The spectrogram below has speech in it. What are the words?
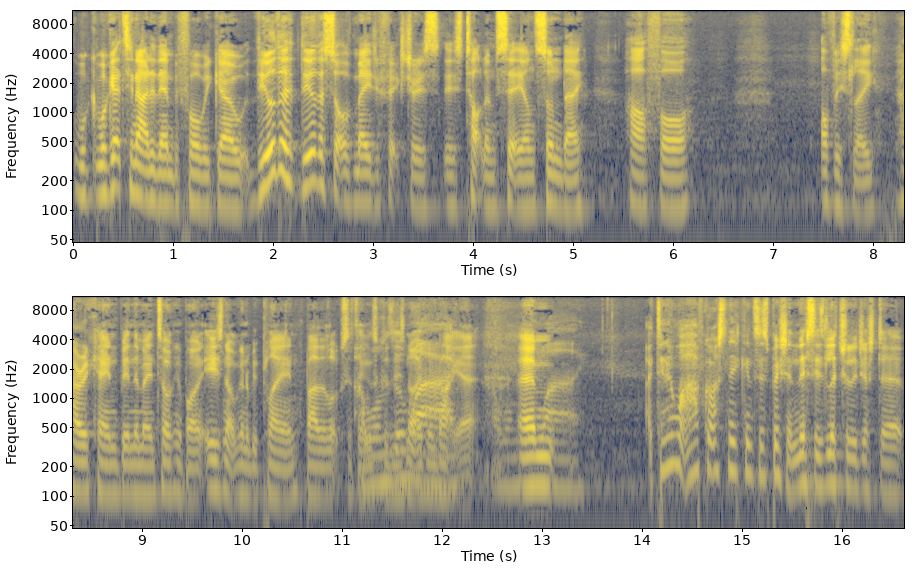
we'll, we'll get to United then before we go. The other, the other sort of major fixture is, is Tottenham City on Sunday, half four. Obviously, Harry Kane being the main talking point, he's not going to be playing by the looks of things because he's wonder not even back yet. I wonder Um, I don't know what I've got a sneaking suspicion. This is literally just a,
